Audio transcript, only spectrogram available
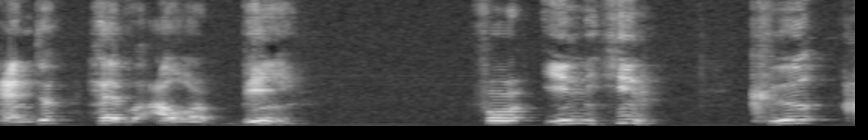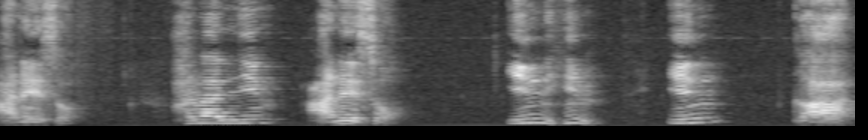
and have our being. For in him 그 안에서 하나님 안에서 in him in God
